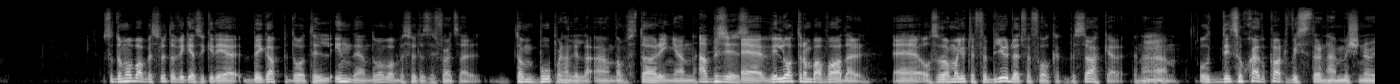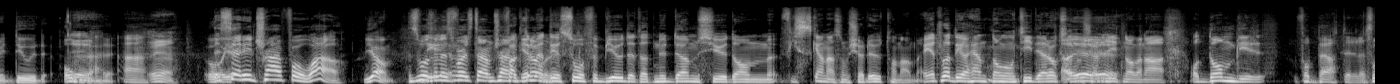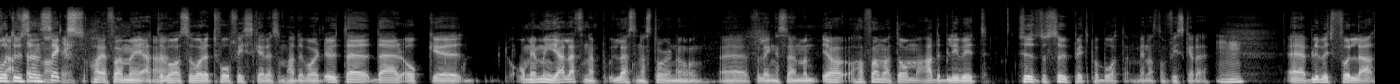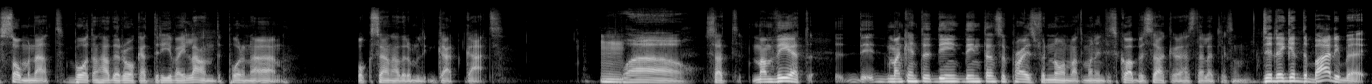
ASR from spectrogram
så de har bara beslutat, vilket jag tycker är big up då till Indien, de har bara beslutat sig för att så här, de bor på den här lilla ön, de stör ingen. Ja, precis. Eh, vi låter dem bara vara där. Eh, och så de har gjort det förbjudet för folk att besöka den här ön. Och det är så självklart visste den här missionary dude om det här. Yeah. Oh, they said he tried for a while. Ja. This wasn't Det- his first time trying to Faktum get är att det är så förbjudet att nu döms ju de fiskarna som körde ut honom. Jag tror att det har hänt någon gång tidigare också, Ja, att de ja, körde ja. dit någon ja, och de blir, får böter eller straff eller 2006 har jag för mig att det var så var det två fiskare som hade varit ute där och eh, om jag minns, jag läste den här, läste den här storyn någon gång eh, för länge sedan, men jag har för mig att de hade blivit suttit och supit på båten medan de fiskade. Eh, blivit fulla, somnat, båten hade råkat driva i land på den här ön. Och sen hade de got got. Wow. Så att man vet, det, man kan inte, det, är, det är inte en surprise för någon att man inte ska besöka det här stället. Liksom. Did they get the body back?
